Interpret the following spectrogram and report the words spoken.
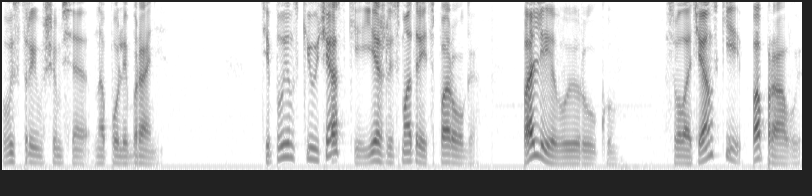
выстроившимся на поле брани. Теплынские участки, ежели смотреть с порога, по левую руку, Сволочанские — по правую.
